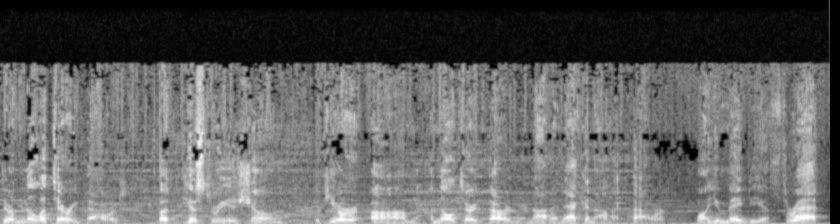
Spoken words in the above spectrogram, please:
there are military powers, but history has shown if you're um, a military power and you're not an economic power, while you may be a threat,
